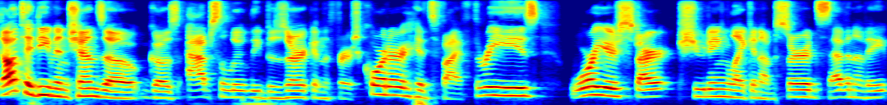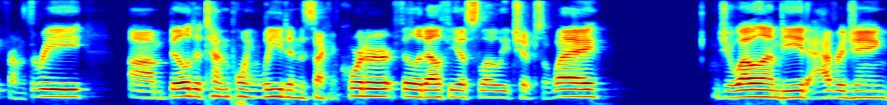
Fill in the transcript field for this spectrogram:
Donte DiVincenzo goes absolutely berserk in the first quarter, hits five threes. Warriors start shooting like an absurd seven of eight from three, um, build a 10 point lead in the second quarter. Philadelphia slowly chips away. Joel Embiid averaging,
